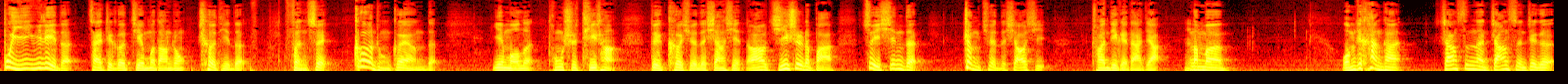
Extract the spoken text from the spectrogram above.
不遗余力的在这个节目当中彻底的粉碎各种各样的。阴谋论，同时提倡对科学的相信，然后及时的把最新的正确的消息传递给大家。嗯、那么，我们就看看 Johnson & Johnson 这个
